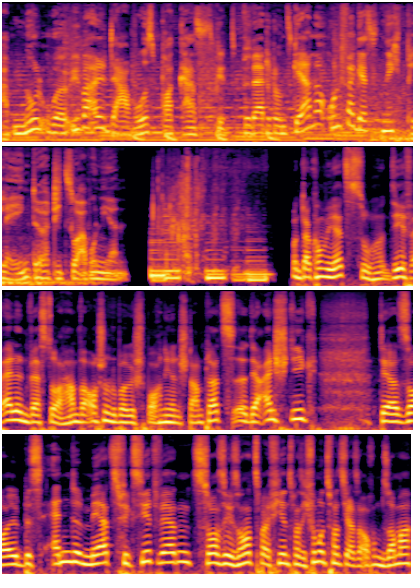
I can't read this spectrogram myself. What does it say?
ab 0 Uhr überall da, wo es Podcasts gibt. Bewertet uns gerne und vergesst nicht Playing Dirty zu abonnieren. Und da kommen wir jetzt zu. DFL-Investor haben wir auch schon drüber gesprochen hier im Stammplatz. Äh, der Einstieg, der soll bis Ende März fixiert werden. Zur Saison 2024, 25, also auch im Sommer,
